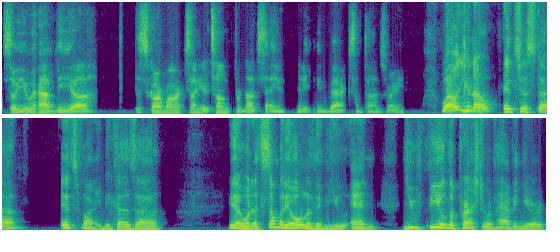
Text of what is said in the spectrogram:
So you have the uh, the scar marks on your tongue from not saying anything back sometimes, right? Well, you know, it's just uh it's funny because uh you know, when it's somebody older than you and you feel the pressure of having your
